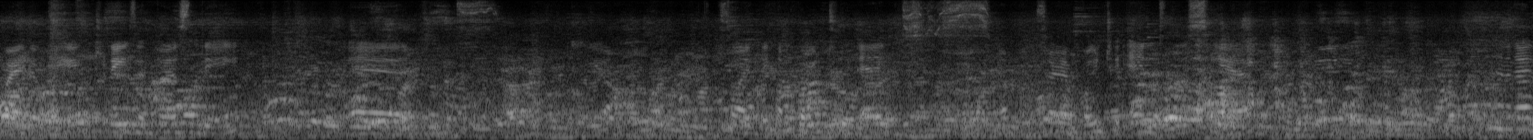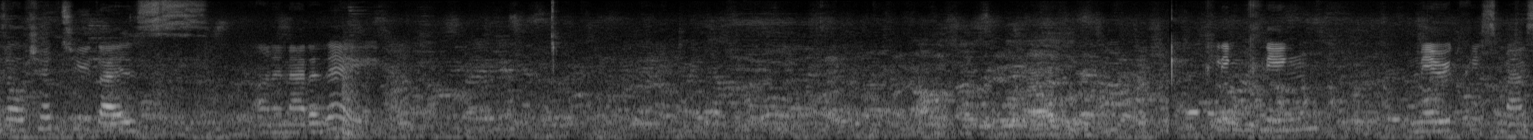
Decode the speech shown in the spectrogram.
by the way today is a Thursday and so I think I'm going to end, sorry, I'm going to end this here. And guys, I'll chat to you guys on another day. Cling cling. Merry Christmas.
